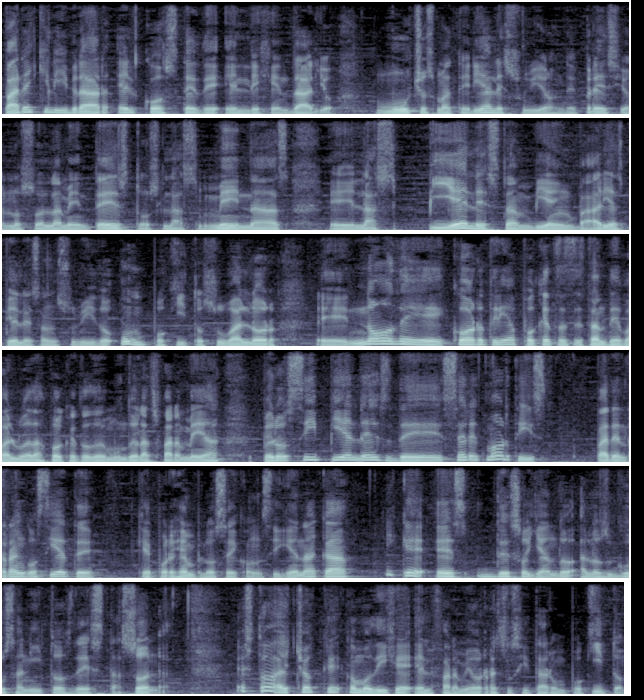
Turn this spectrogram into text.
para equilibrar el coste del legendario. Muchos materiales subieron de precio, no solamente estos, las menas, eh, las pieles también, varias pieles han subido un poquito su valor, eh, no de Cordria porque estas están devaluadas porque todo el mundo las farmea, pero sí pieles de Seret Mortis para el rango 7 que por ejemplo se consiguen acá y que es desollando a los gusanitos de esta zona. Esto ha hecho que, como dije, el farmeo resucitara un poquito.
